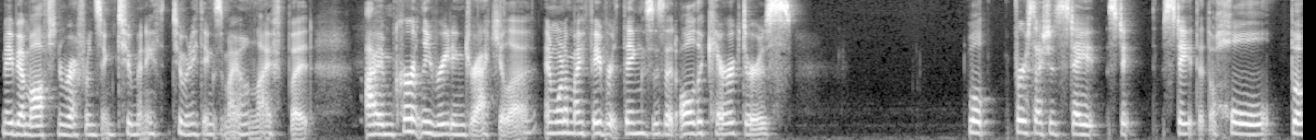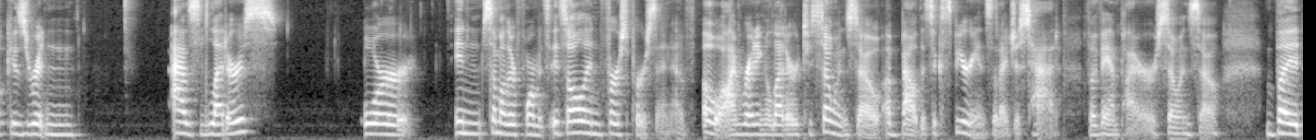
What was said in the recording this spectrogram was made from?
maybe I'm often referencing too many too many things in my own life, but I'm currently reading Dracula, and one of my favorite things is that all the characters well, first I should state state state that the whole book is written as letters or in some other form. It's, it's all in first person of oh i'm writing a letter to so and so about this experience that i just had of a vampire or so and so but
